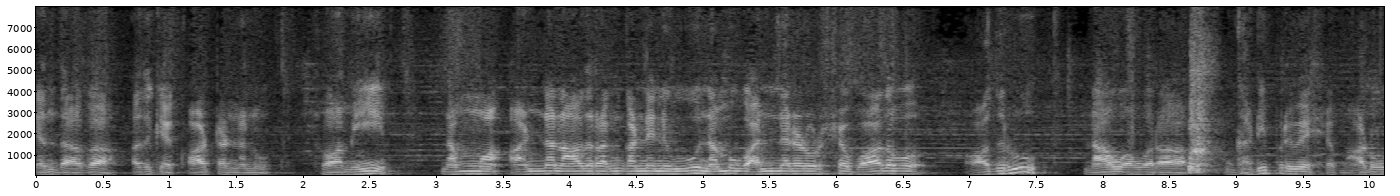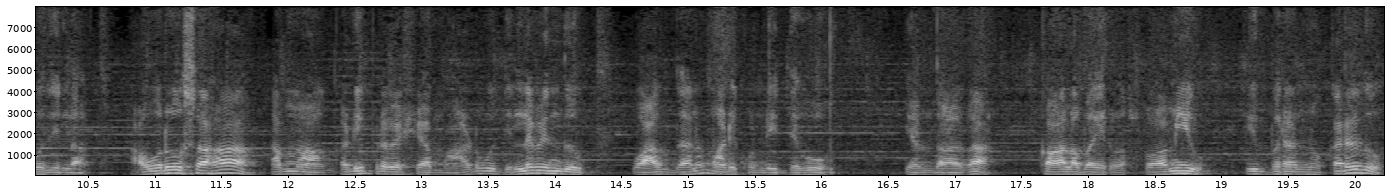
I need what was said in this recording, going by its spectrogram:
ಎಂದಾಗ ಅದಕ್ಕೆ ಕಾಟಣ್ಣನು, ಸ್ವಾಮಿ, ನಮ್ಮ ಅಣ್ಣನಾದ ರಂಗಣ್ಣನಿಗೂ ನಮಗೂ ಹನ್ನೆರಡು ವರ್ಷವಾದವು ಆದರೂ ನಾವು ಅವರ ಗಡಿ ಪ್ರವೇಶ ಮಾಡುವುದಿಲ್ಲ. ಅವರೂ ಸಹ ನಮ್ಮ ಗಡಿ ಪ್ರವೇಶ ಮಾಡುವುದಿಲ್ಲವೆಂದು ವಾಗ್ದಾನ ಮಾಡಿಕೊಂಡಿದ್ದೆವು ಎಂದಾಗ ಕಾಲಭೈರವ ಸ್ವಾಮಿಯು ಇಬ್ಬರನ್ನು ಕರೆದು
